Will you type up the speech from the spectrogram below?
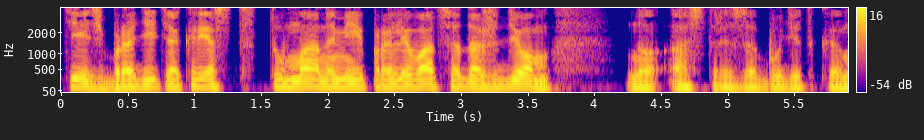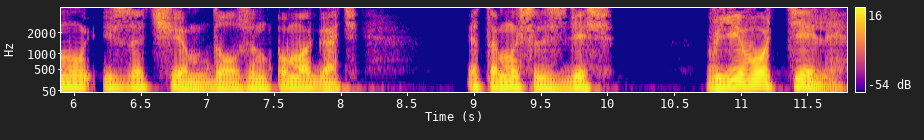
течь, бродить окрест туманами и проливаться дождем, но Астры забудет, кому и зачем должен помогать. Эта мысль здесь, в его теле.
